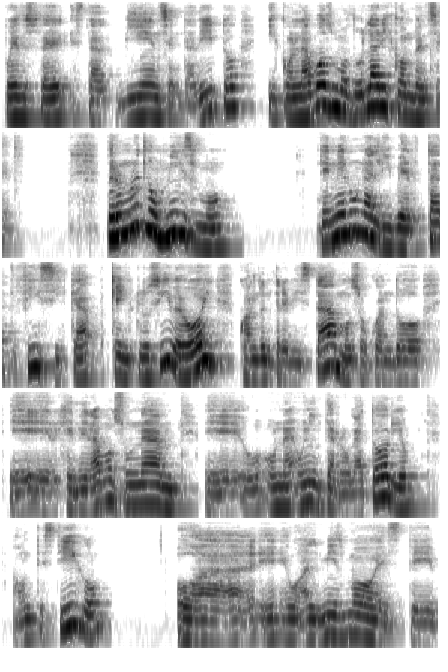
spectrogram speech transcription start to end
puede usted estar bien sentadito y con la voz modular y convencer. Pero no es lo mismo tener una libertad física que inclusive hoy cuando entrevistamos o cuando eh, generamos una, eh, un interrogatorio a un testigo o, eh, o, al mismo, este,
